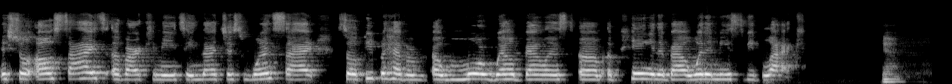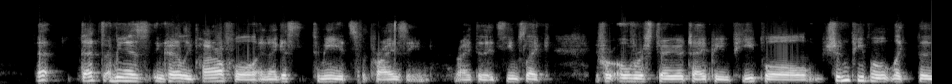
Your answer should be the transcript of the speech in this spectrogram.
and show all sides of our community, not just one side, so people have a, a more well balanced um, opinion about what it means to be black. Yeah, that that I mean is incredibly powerful, and I guess to me it's surprising, right? That it seems like if we're over stereotyping people, shouldn't people like the,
